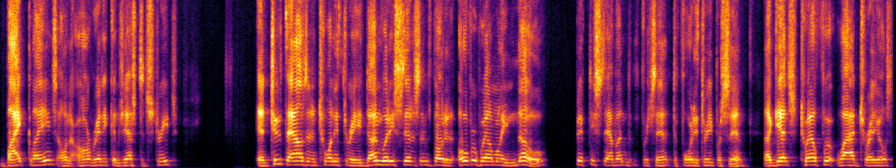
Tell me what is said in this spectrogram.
bike lanes on already congested streets. In 2023, Dunwoody citizens voted overwhelmingly no, 57% to 43%, against 12-foot wide trails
